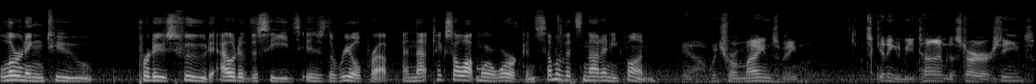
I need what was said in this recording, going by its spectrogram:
Learning to produce food out of the seeds is the real prep, and that takes a lot more work, and some of it's not any fun. Yeah, which reminds me, it's getting to be time to start our seeds.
